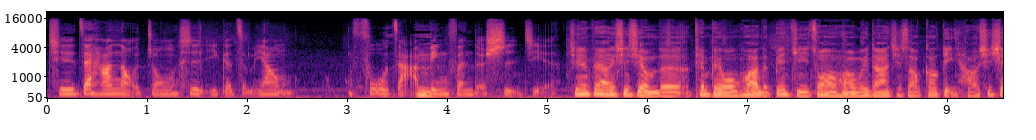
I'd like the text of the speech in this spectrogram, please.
其实在他脑中是一个怎么样复杂缤纷的世界。今天非常谢谢我们的天培文化的编辑庄晓华为大家介绍高地，好，谢谢。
